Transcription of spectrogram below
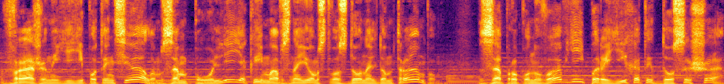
Вражений її потенціалом, Замполлі, який мав знайомство з Дональдом Трампом, запропонував їй переїхати до США,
